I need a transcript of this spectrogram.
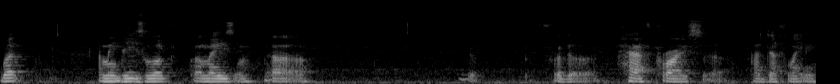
but, I mean, these look amazing. Uh, for the half price, I definitely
